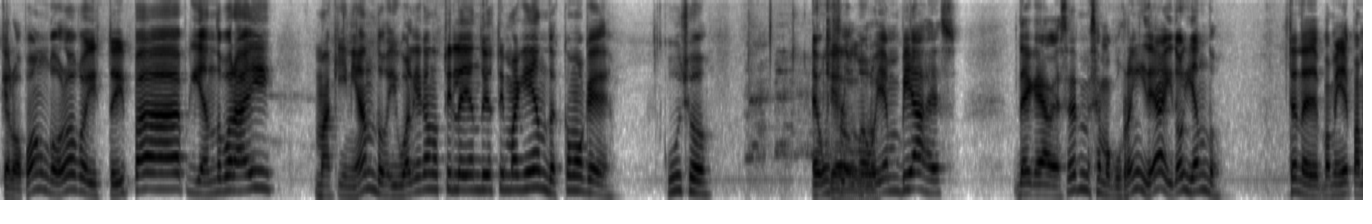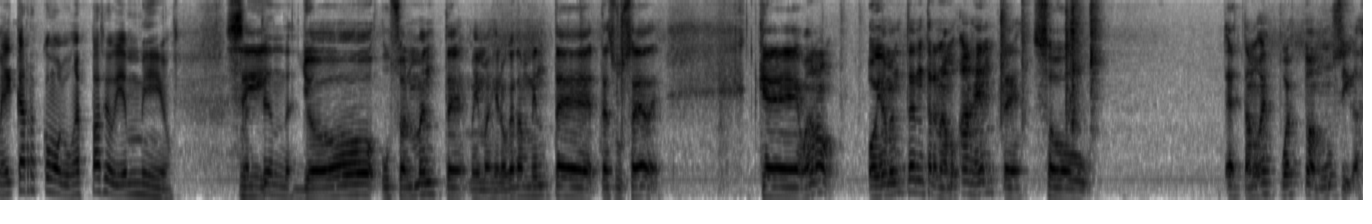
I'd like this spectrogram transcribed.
que lo pongo, loco, y estoy pa, guiando por ahí, maquineando. Igual que cuando estoy leyendo y estoy maquineando, es como que escucho. Es un Qué flow. duro. Me voy en viajes de que a veces se me ocurren ideas y estoy guiando. ¿Entiendes? Para mí, para mí el carro es como que un espacio bien mío. Sí, ¿Me entiendes? yo usualmente, me imagino que también te, te sucede, que bueno, obviamente entrenamos a gente, so estamos expuestos a música.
